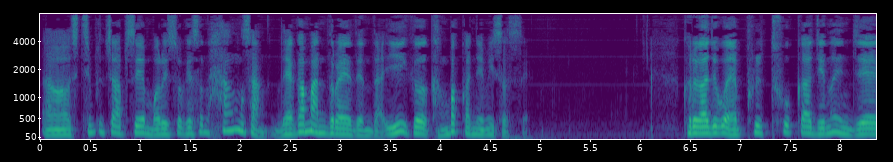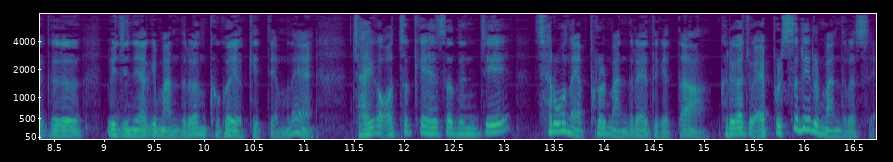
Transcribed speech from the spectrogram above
어, 스티브 잡스의 머릿속에서는 항상 내가 만들어야 된다. 이 그 강박관념이 있었어요. 그래가지고 애플 2까지는 이제 그 워즈니악이 만드는 그거였기 때문에 자기가 어떻게 해서든지 새로운 애플을 만들어야 되겠다. 그래가지고 애플 3를 만들었어요.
